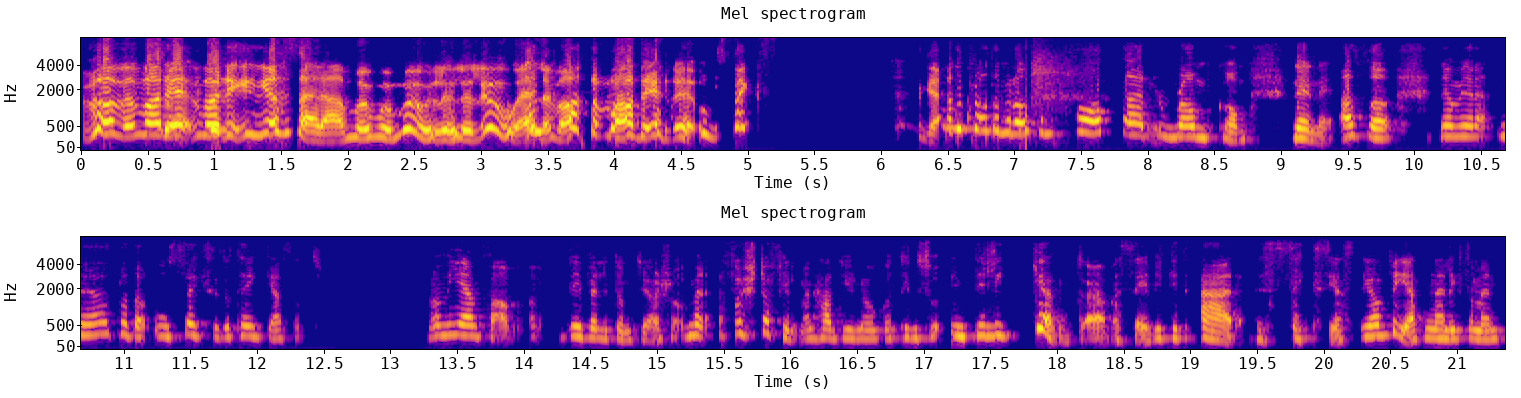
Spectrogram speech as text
Var, var, det, var det inga så här mu mu lululu eller var, var det det osex? Du pratar med någon som hatar romcom. Nej, nej, alltså när jag, menar, när jag pratar osexigt då tänker jag så att om vi jämför, det är väldigt dumt att göra så, men första filmen hade ju någonting så intelligent över sig, vilket är det sexigaste jag vet, när liksom en,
